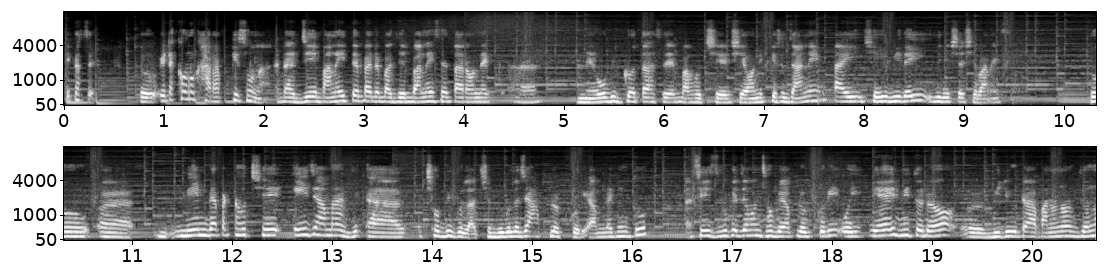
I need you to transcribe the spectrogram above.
ঠিক আছে? তো এটা কোনো খারাপ কিছু না। এটা যে বানাইতে পারে বা যে বানাইছে তার অনেক মানে অভিজ্ঞতা আছে বা হচ্ছে সে অনেক কিছু জানে, তাই সেই বিধেই জিনিসটা সে বানাইছে। তো মেন ব্যাপারটা হচ্ছে এই যে আমরা ছবিগুলো ছবিগুলো যে আপলোড করি, আমরা কিন্তু ফেসবুকে যেমন ছবি আপলোড করি, ওই এআই ভিতরেও ভিডিওটা বানানোর জন্য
